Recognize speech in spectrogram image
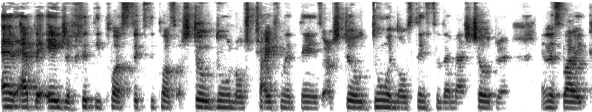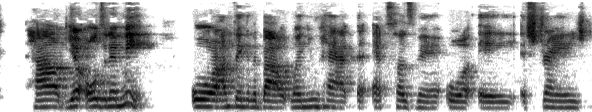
And at the age of 50 plus, 60 plus are still doing those trifling things, are still doing those things to them as children. And it's like, how you're older than me. Or I'm thinking about when you have an ex-husband or a estranged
